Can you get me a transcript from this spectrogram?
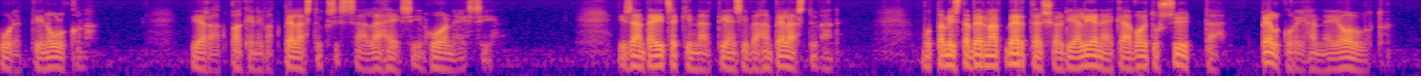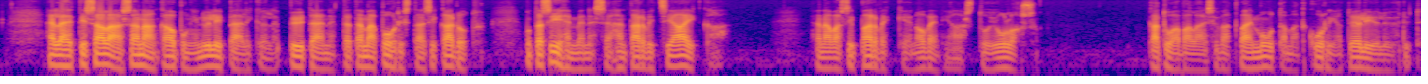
huudettiin ulkona. Vieraat pakenivat pelästyksissään läheisiin huoneisiin. Isäntä itsekin näytti ensin vähän pelästyvän. Mutta mistä Bernard Bertelschöldiä lieneekään voitu syyttää, pelkuri hän ei ollut. Hän lähetti salaa sanan kaupungin ylipäällikölle pyytäen, että tämä puhdistaisi kadut, mutta siihen mennessä hän tarvitsi aikaa. Hän avasi parvekkeen oven ja astui ulos. Katua valaisivat vain muutamat kurjat öljylyhdyt,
